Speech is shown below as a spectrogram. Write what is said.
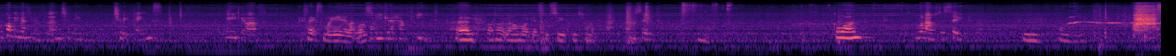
I've got me muffin for lunch. I need chewy things. What are you going to have? It's next to my ear, that was. What are you going to have to eat? Um, I don't know. I might get some soup and stuff. Some soup. Go on. What else? Just soup. Hmm. probably.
